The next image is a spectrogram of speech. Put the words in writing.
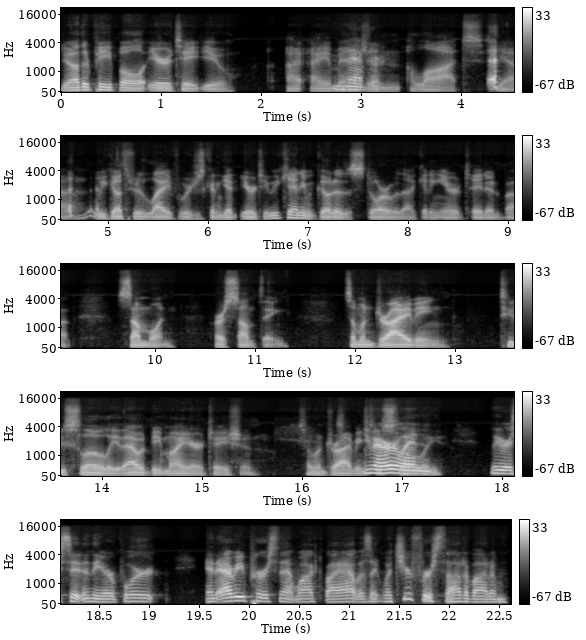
do other people irritate you? I, I imagine a lot. Yeah, we go through life. We're just going to get irritated. We can't even go to the store without getting irritated about someone or something. Someone driving too slowly. That would be my irritation. Someone driving Do you too remember when- slowly. we were sitting in the airport and every person that walked by I was like, What's your first thought about them?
